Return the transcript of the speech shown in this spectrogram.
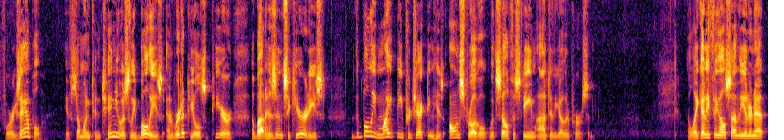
For example, if someone continuously bullies and ridicules a peer about his insecurities, the bully might be projecting his own struggle with self esteem onto the other person. Like anything else on the internet,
